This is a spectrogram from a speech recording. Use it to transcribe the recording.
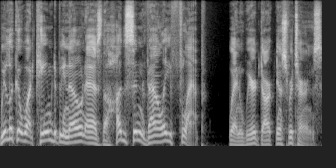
We look at what came to be known as the Hudson Valley Flap when Weird Darkness returns.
